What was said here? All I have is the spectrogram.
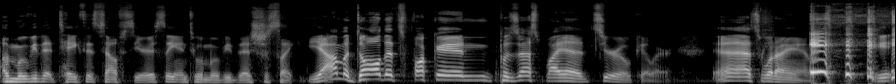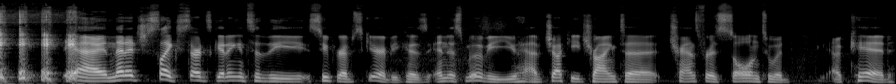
a movie that takes itself seriously into a movie that's just like, yeah, I'm a doll that's fucking possessed by a serial killer. Yeah, that's what I am. Yeah, and then it just like starts getting into the super obscure because in this movie you have Chucky trying to transfer his soul into a, a kid.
